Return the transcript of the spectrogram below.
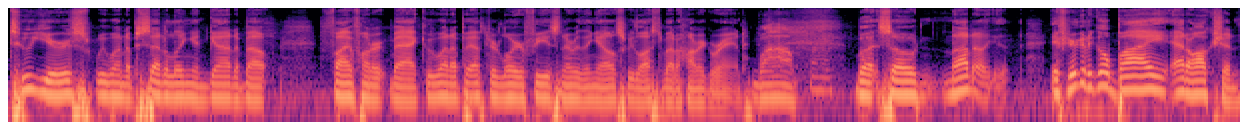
two years, we wound up settling and got about five hundred back. We went up after lawyer fees and everything else. We lost about a hundred grand. Wow. But so not a, if you're going to go buy at auction,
